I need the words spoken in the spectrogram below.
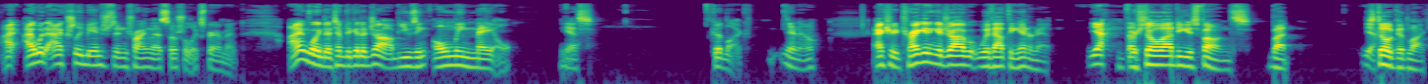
I, I would actually be interested in trying that social experiment. I'm going to attempt to get a job using only mail. Yes. Good luck. You know. Actually, try getting a job without the internet. Yeah, You're still allowed to use phones, but Yeah. still good luck.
